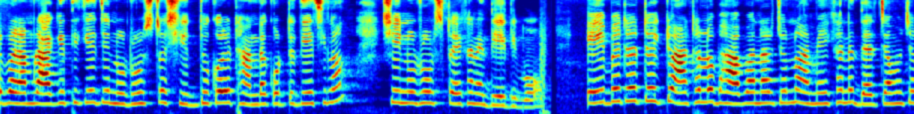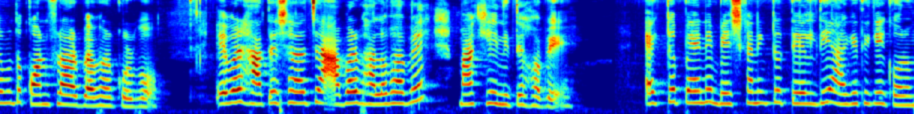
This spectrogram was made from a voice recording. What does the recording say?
এবার আমরা আগে থেকে যে নুডলসটা সিদ্ধ করে ঠান্ডা করতে দিয়েছিলাম, সেই নুডলসটা এখানে দিয়ে দিব। এই ব্যাটারটা একটু আঠালো ভাব আনার জন্য আমি এখানে দেড় চামচের মতো কর্নফ্লাওয়ার ব্যবহার করব। এবার হাতের সাহায্যে আবার ভালোভাবে মাখিয়ে নিতে হবে। একটা প্যানে বেশ খানিকটা তেল দিয়ে আগে থেকে গরম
